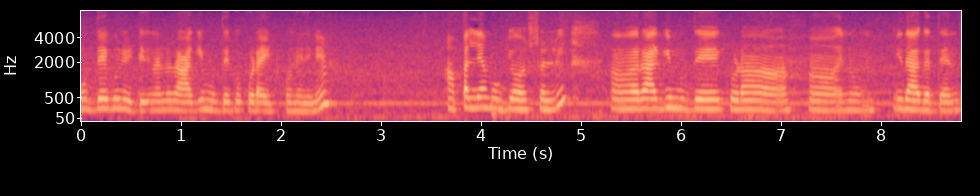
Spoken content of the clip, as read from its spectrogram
ಮುದ್ದೆಗೂ ಇಟ್ಟಿದ್ದೀನಿ. ಅಂದರೆ ರಾಗಿ ಮುದ್ದೆಗೂ ಕೂಡ ಇಟ್ಕೊಂಡಿದ್ದೀನಿ. ಆ ಪಲ್ಯ ಮುಗಿಯೋ ಅಷ್ಟರಲ್ಲಿ ರಾಗಿ ಮುದ್ದೆ ಕೂಡ ಏನು ಇದಾಗುತ್ತೆ ಅಂತ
